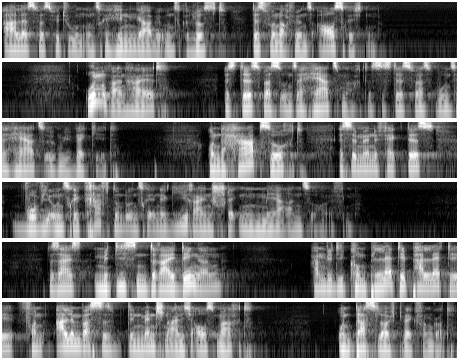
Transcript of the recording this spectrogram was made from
alles, was wir tun, unsere Hingabe, unsere Lust, das, wonach wir uns ausrichten. Unreinheit ist das, was unser Herz macht. Das ist das, was, wo unser Herz irgendwie weggeht. Und Habsucht ist im Endeffekt das, wo wir unsere Kraft und unsere Energie reinstecken, mehr anzuhäufen. Das heißt, mit diesen drei Dingen haben wir die komplette Palette von allem, was den Menschen eigentlich ausmacht. Und das läuft weg von Gott.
